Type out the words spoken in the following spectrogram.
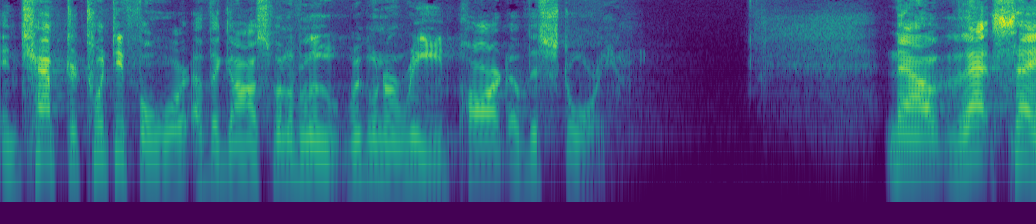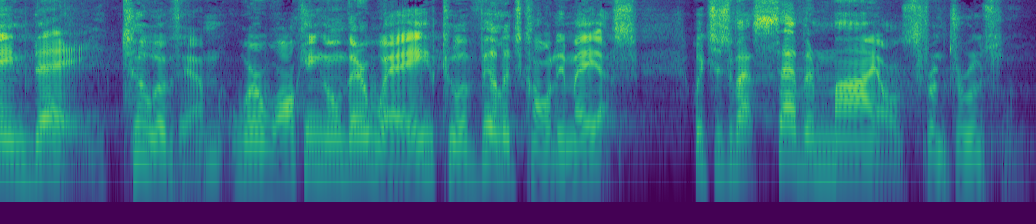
in chapter 24 of the Gospel of Luke. We're going to read part of this story. Now, that same day, two of them were walking on their way to a village called Emmaus, which is about seven miles from Jerusalem.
